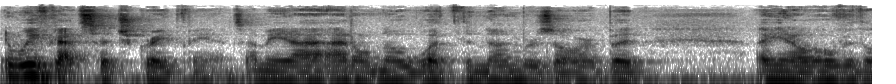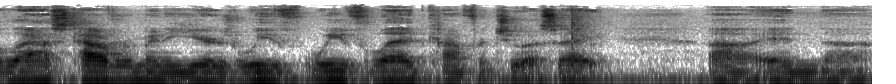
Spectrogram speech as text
And we've got such great fans. I mean, I, I don't know what the numbers are, but uh, you know, over the last however many years, we've we've led Conference USA in, uh,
